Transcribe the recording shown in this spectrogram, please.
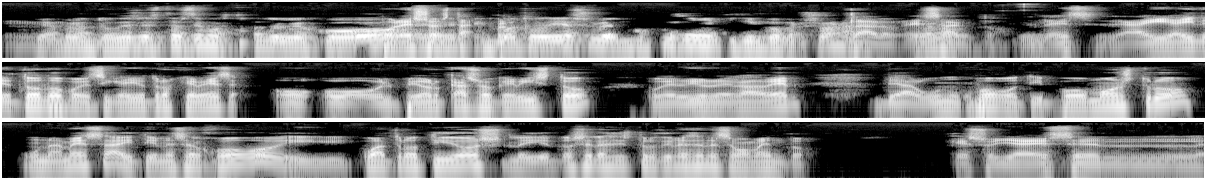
Ya, pero entonces estás demostrando el juego Por eso está, eh, en cuatro días demuestras a 25 personas. Claro, claro. exacto. Entonces, ahí hay de todo, porque sí que hay otros que ves, o, o, el peor caso que he visto, porque yo he llegado a ver, de algún juego tipo monstruo, una mesa y tienes el juego y cuatro tíos leyéndose las instrucciones en ese momento. Que eso ya es el,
